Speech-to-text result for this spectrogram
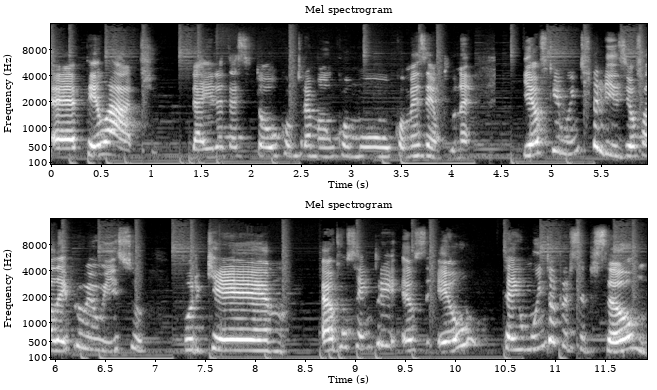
é, pela arte. Daí ele até citou o contramão como, como exemplo, né? E eu fiquei muito feliz. E eu falei pro Will isso porque é o que eu sempre. Eu, eu tenho muita percepção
